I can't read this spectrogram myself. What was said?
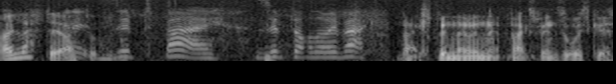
I left it. I it thought zipped by. Zipped all the way back. backspin though, isn't it? Backspin's always good.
